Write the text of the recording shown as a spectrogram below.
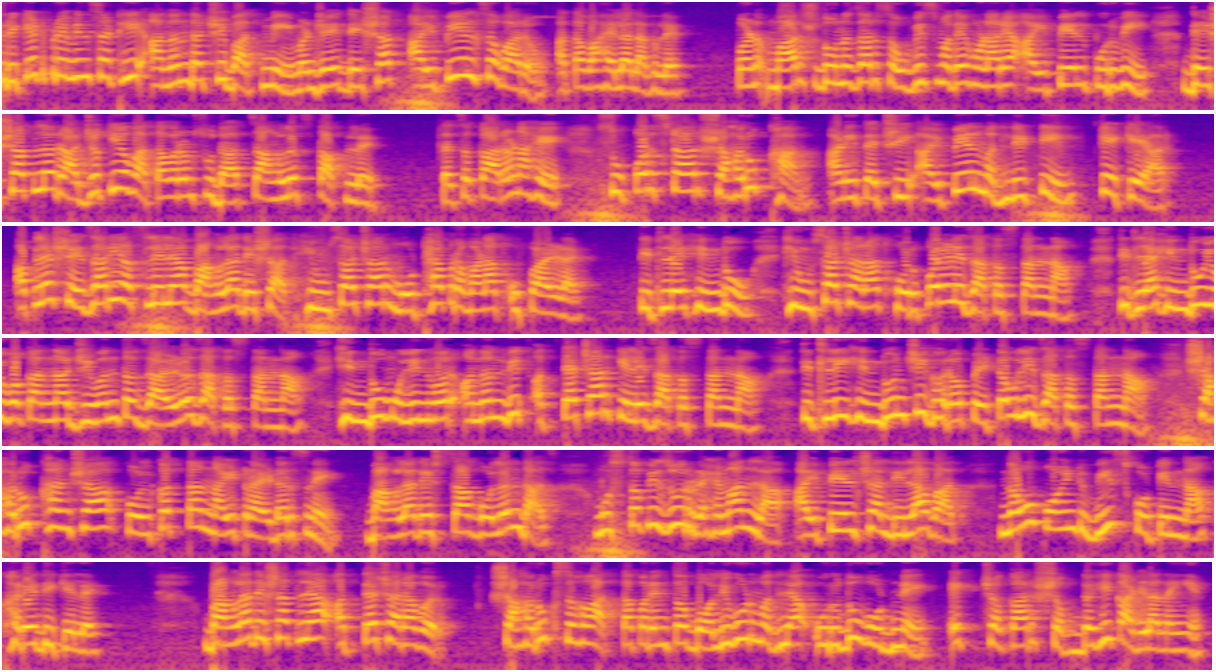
Cricket प्रेमींसाठी आनंदाची बातमी म्हणजे देशात आय पी एलचं वारं आता व्हायला लागलंय. पण मार्च दोन हजार सव्वीसमध्ये होणाऱ्या आय पी एल पूर्वी देशातलं राजकीय वातावरण सुद्धा चांगलंच तापलंय. त्याचं कारण आहे सुपरस्टार शाहरुख खान आणि त्याची आय पी एलमधली टीम के के आर. आपल्या शेजारी असलेल्या बांगलादेशात हिंसाचार मोठ्या प्रमाणात उफाळलाय. तिथले हिंदू हिंसाचारात होरपळले जात असताना तिथल्या हिंदू युवकांना जिवंत जाळलं जात असताना हिंदू मुलींवर अनन्वित अत्याचार केले जात असताना तिथली हिंदूंची घरं पेटवली जात असताना शाहरुख खानच्या कोलकाता नाईट रायडर्सने बांगलादेशचा गोलंदाज मुस्तफिजुर रेहमानला आय पी एलच्या लिलावात नऊ पॉईंट वीस कोटींना खरेदी केले. बांगलादेशातल्या अत्याचारावर शाहरुखसह आतापर्यंत बॉलिवूडमधल्या उर्दू वूडने एक चकार शब्दही काढला नाहीये.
